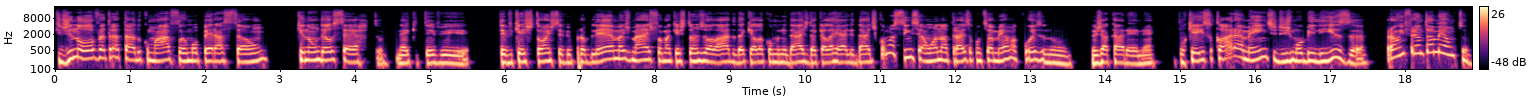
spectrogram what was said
que, de novo é tratado como ah, foi uma operação que não deu certo, né? Que teve, teve questões, teve problemas, mas foi uma questão isolada daquela comunidade, daquela realidade. Como assim? Se há um ano atrás aconteceu a mesma coisa no, no Jacaré, né? Porque isso claramente desmobiliza para um enfrentamento.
